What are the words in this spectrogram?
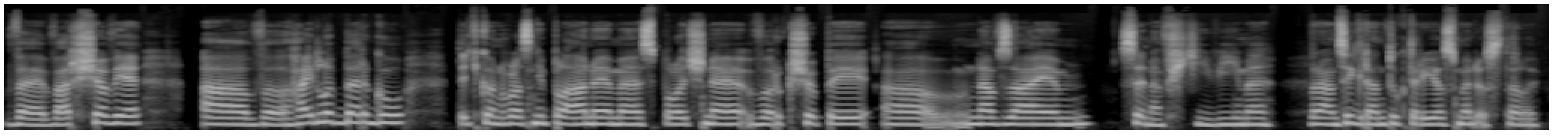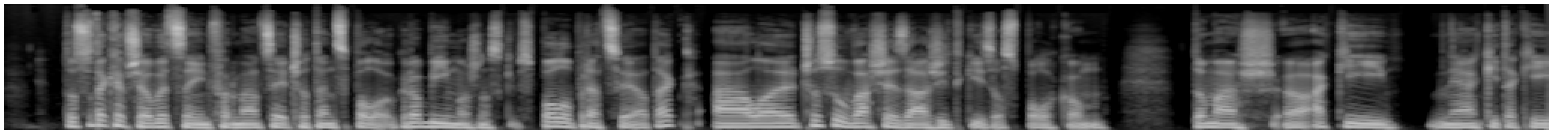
ve Varšavě a v Heidelbergu. Teď vlastně plánujeme společné workshopy a navzájem se navštívíme v rámci grantu, který jsme dostali. To sú také všeobecné informácie, čo ten spolok robí, možno s kým spolupracuje a tak, ale čo sú vaše zážitky so spolkom? Tomáš, aký nejaký taký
